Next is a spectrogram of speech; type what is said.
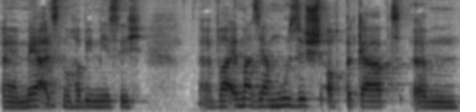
äh, mehr als nur hobbymäßig. Er war immer sehr musisch, auch begabt. Ähm,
